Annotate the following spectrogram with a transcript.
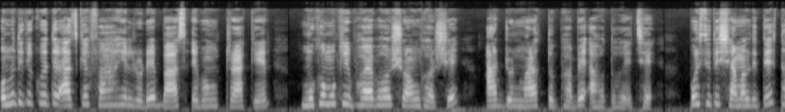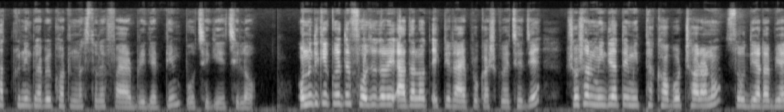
অন্যদিকে কুয়েতের আজকে ফাহাহিল রোডে বাস এবং ট্রাকের মুখোমুখি ভয়াবহ সংঘর্ষে আটজন মারাত্মকভাবে আহত হয়েছে। পরিস্থিতি সামাল দিতে তাৎক্ষণিকভাবে ঘটনাস্থলে ফায়ার ব্রিগেড টিম পৌঁছে গিয়েছিল। অন্যদিকে কুয়েতের ফৌজদারি আদালত একটি রায় প্রকাশ করেছে যে, সোশ্যাল মিডিয়াতে মিথ্যা খবর ছড়ানো সৌদি আরবিয়া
